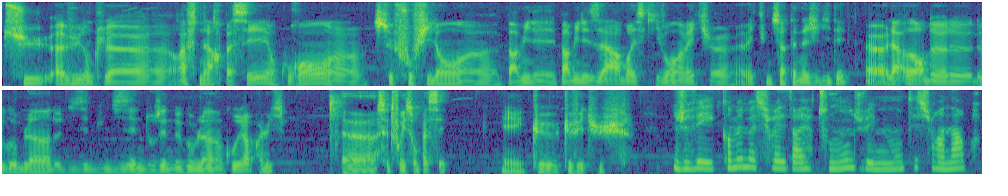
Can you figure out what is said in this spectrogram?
tu as vu donc la Rafnar passer en courant, euh, se faufilant euh, parmi, les, parmi les arbres, esquivant avec, euh, avec une certaine agilité. La horde de, de gobelins, de dizaines, d'une dizaine, douzaine de gobelins courir après lui. Cette fois, ils sont passés. Et que, que fais-tu? Je vais quand même assurer les derrière tout le monde. Je vais monter sur un arbre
